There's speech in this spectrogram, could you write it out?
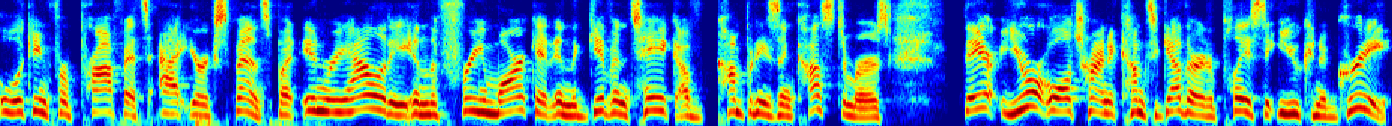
looking for profits at your expense, but in reality in the free market in the give and take of companies and customers, they you're all trying to come together at a place that you can agree.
